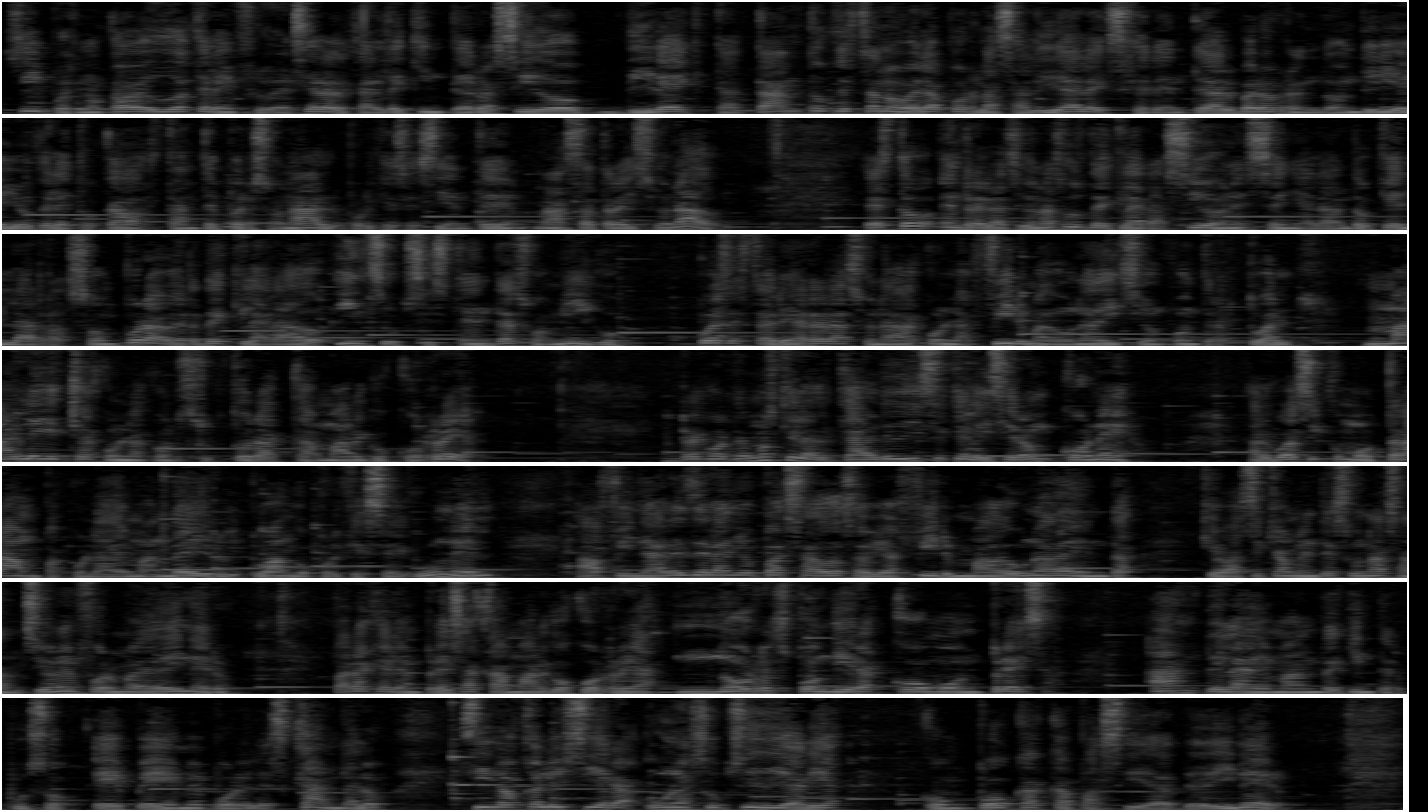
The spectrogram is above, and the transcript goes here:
Sí, pues no cabe duda que la influencia del alcalde Quintero ha sido directa, tanto que esta novela por la salida del exgerente Álvaro Rendón diría yo que le toca bastante personal, porque se siente más traicionado. Esto en relación a sus declaraciones, señalando que la razón por haber declarado insubsistente a su amigo pues estaría relacionada con la firma de una edición contractual mal hecha con la constructora Camargo Correa. Recordemos que el alcalde dice que le hicieron conejo, algo así como trampa con la demanda de Hidroituango, porque según él, a finales del año pasado se había firmado una adenda que básicamente es una sanción en forma de dinero para que la empresa Camargo Correa no respondiera como empresa ante la demanda que interpuso EPM por el escándalo, sino que lo hiciera una subsidiaria con poca capacidad de dinero.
